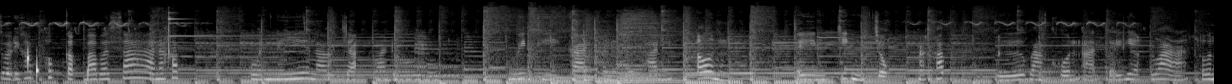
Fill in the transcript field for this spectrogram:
สวัสดีครับพบกับบาบาซ่านะครับ วันนี้เราจะมาดูวิธีการขยายพันธุ์ต้นตีนจิ้งจกนะครับ หรือบางคนอาจจะเรียกว่าต้น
